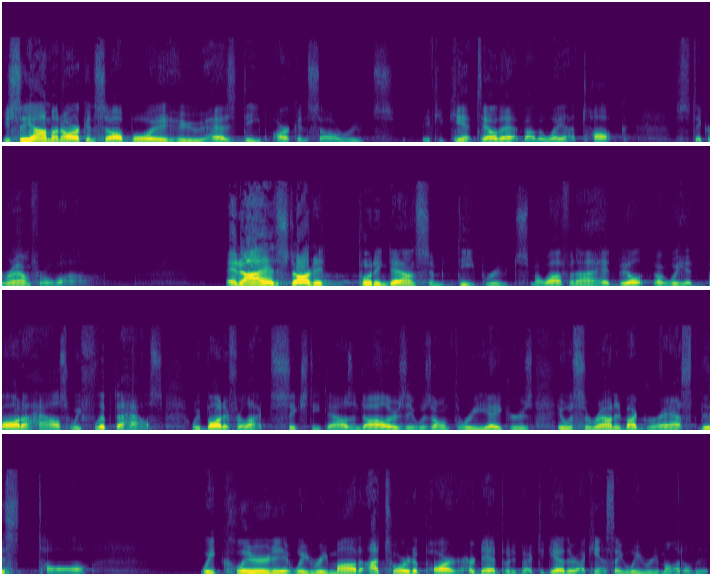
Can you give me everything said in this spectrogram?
You see, I'm an Arkansas boy who has deep Arkansas roots. If you can't tell that by the way I talk, stick around for a while. And I had started putting down some deep roots. My wife and I had built, or we had bought a house. We flipped a house. We bought it for like $60,000. It was on three acres. It was surrounded by grass this tall. We cleared it. We remodeled. I tore it apart. Her dad put it back together. I can't say we remodeled it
